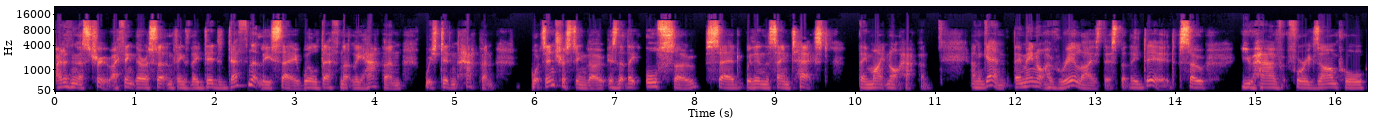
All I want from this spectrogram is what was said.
I don't think that's true. I think there are certain things they did definitely say will definitely happen, which didn't happen. What's interesting, though, is that they also said within the same text they might not happen. And again, they may not have realized this, but they did. So you have, for example,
